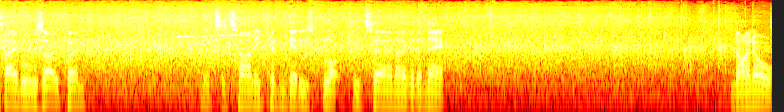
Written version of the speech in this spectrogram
Table was open. Mizutani couldn't get his blocked return over the net. 9 all.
